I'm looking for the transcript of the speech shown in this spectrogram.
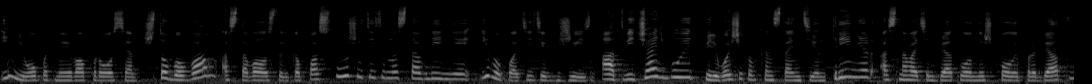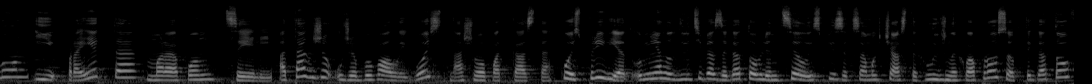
и неопытные вопросы, чтобы вам оставалось только послушать эти наставления и воплотить их в жизнь. А отвечать будет переводчиков Константин, тренер, основатель биатлонной школы про биатлон и проекта «Марафон целей», а также уже бывалый гость нашего подкаста. Кость, привет! У меня тут для тебя заготовлен целый список самых частых лыжных вопросов. Ты готов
